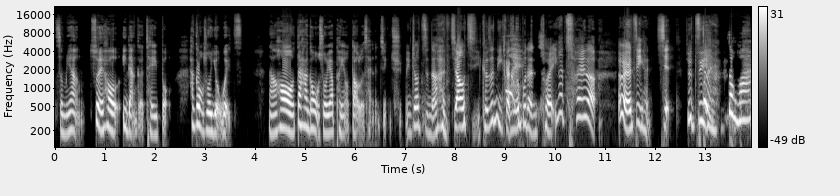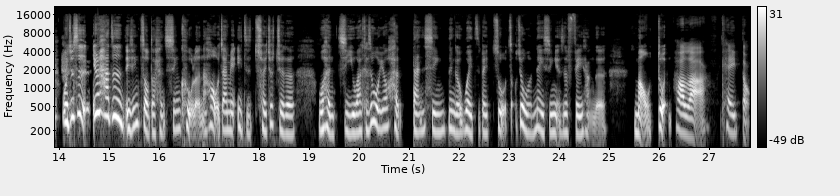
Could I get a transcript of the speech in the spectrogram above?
怎么样，最后一两个 table，他跟我说有位置，然后但他跟我说要朋友到了才能进去，你就只能很焦急，可是你感觉又不能催，因为催了又感觉自己很贱。就自己懂吗？我就是因为他真的已经走的很辛苦了，然后我在那边一直催，就觉得我很叽歪，可是我又很担心那个位置被坐走，就我内心也是非常的矛盾。好啦，可以懂。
